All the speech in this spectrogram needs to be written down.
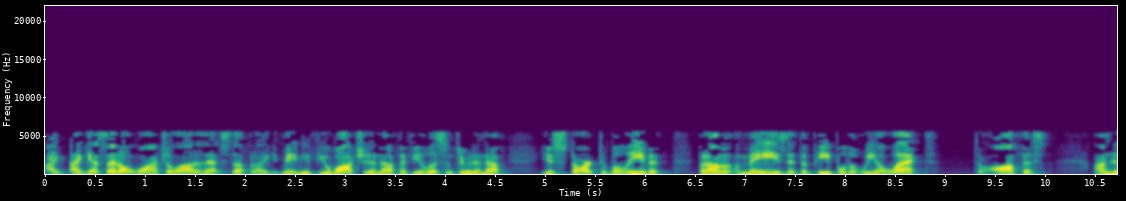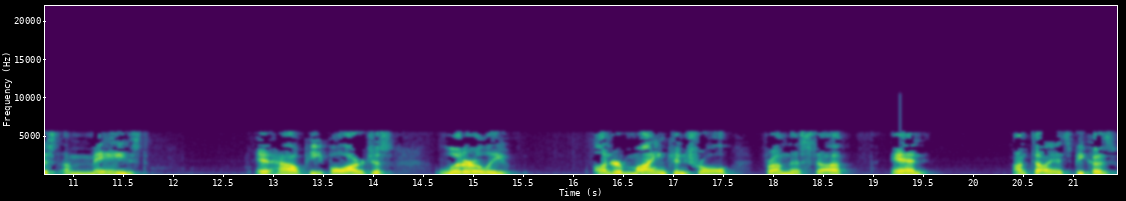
I, I guess I don't watch a lot of that stuff, but I, maybe if you watch it enough, if you listen to it enough, you start to believe it. But I'm amazed at the people that we elect to office. I'm just amazed at how people are just literally under mind control from this stuff. And I'm telling you, it's because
